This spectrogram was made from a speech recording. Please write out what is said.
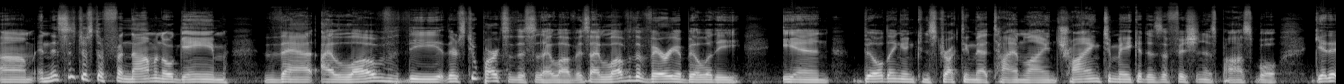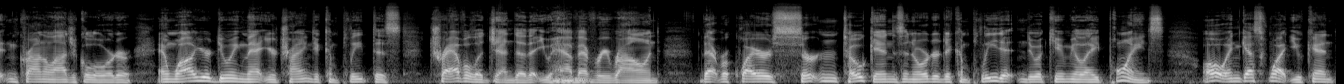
Um, and this is just a phenomenal game that I love. The there's two parts of this that I love. Is I love the variability in building and constructing that timeline, trying to make it as efficient as possible, get it in chronological order. And while you're doing that, you're trying to complete this travel agenda that you have every round that requires certain tokens in order to complete it and to accumulate points. Oh, and guess what? You can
